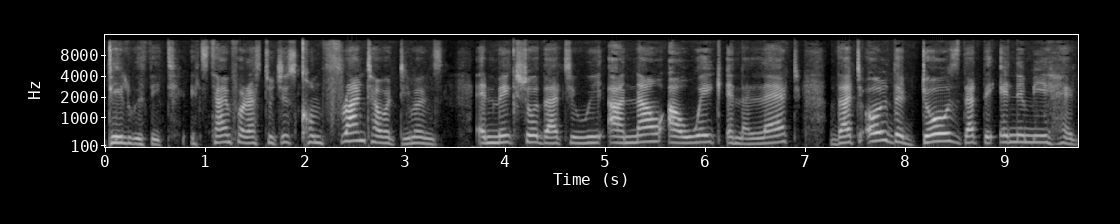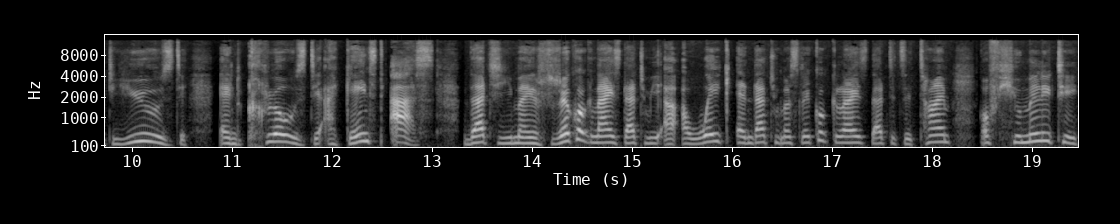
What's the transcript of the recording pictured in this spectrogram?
deal with it. It's time for us to just confront our demons and make sure that we are now awake and alert, that all the doors that the enemy had used and closed against us, that you may recognize that we are awake and that we must recognize that it's a time of humility,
